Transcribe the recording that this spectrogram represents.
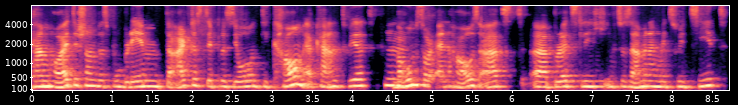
Wir haben heute schon das Problem der Altersdepression, die kaum erkannt wird. Mhm. Warum soll ein Hausarzt äh, plötzlich im Zusammenhang mit Suizid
